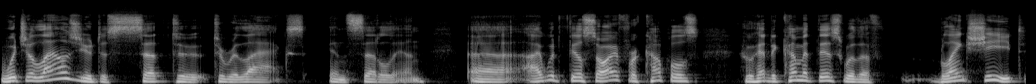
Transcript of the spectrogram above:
which allows you to set to to relax and settle in. uh, I would feel sorry for couples who had to come at this with a f- blank sheet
